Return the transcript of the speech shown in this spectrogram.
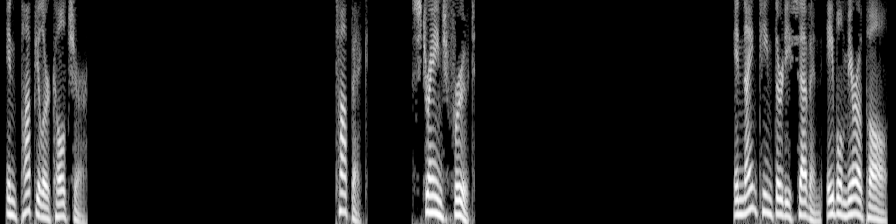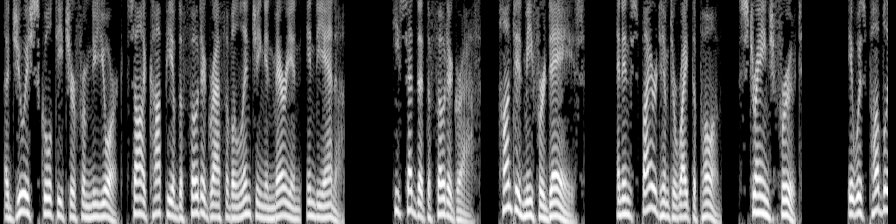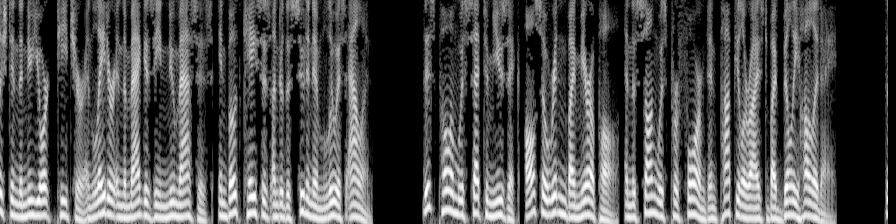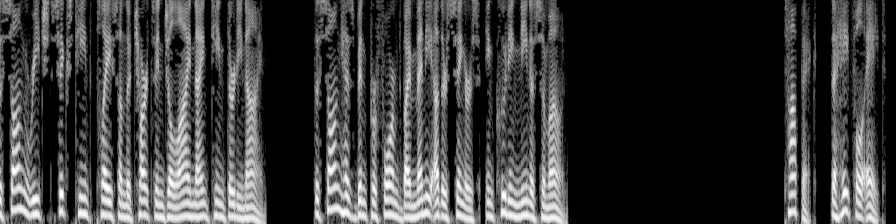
In popular culture Strange fruit In 1937, Abel Meeropol, a Jewish schoolteacher from New York, saw a copy of the photograph of a lynching in Marion, Indiana. He said that the photograph haunted me for days, and inspired him to write the poem, Strange Fruit. It was published in the New York Teacher and later in the magazine New Masses, in both cases under the pseudonym Lewis Allan. This poem was set to music, also written by Meeropol, and the song was performed and popularized by Billie Holiday. The song reached 16th place on the charts in July 1939. The song has been performed by many other singers, including Nina Simone. The Hateful Eight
